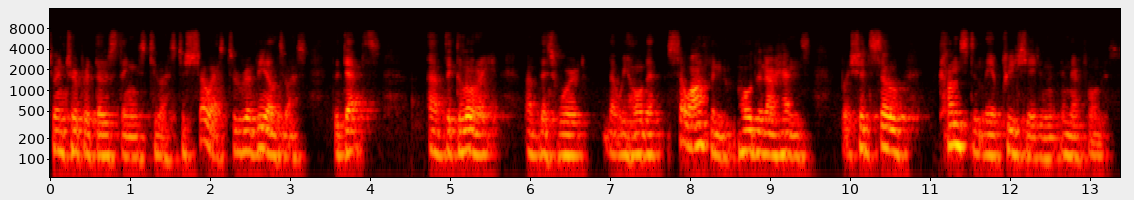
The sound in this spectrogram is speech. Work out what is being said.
to interpret those things to us, to show us, to reveal to us the depths of the glory of this word that we hold it so often hold in our hands, but should so constantly appreciate in, in their fullness.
